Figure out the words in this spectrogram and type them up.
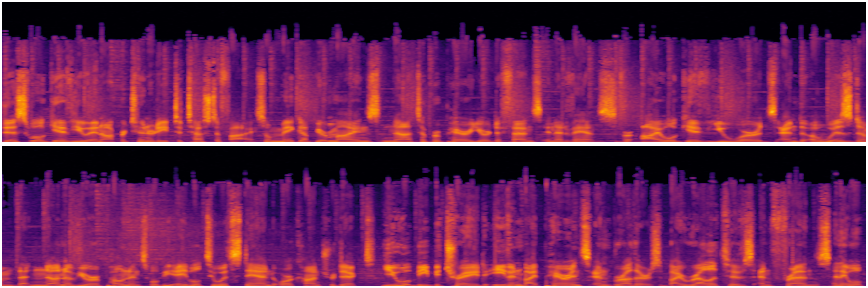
This will give you an opportunity to testify. So make up your minds not to prepare your defense in advance. For I will give you words and a wisdom that none of your opponents will be able to withstand or contradict. You will be betrayed even by parents and brothers, by relatives and friends, and they will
